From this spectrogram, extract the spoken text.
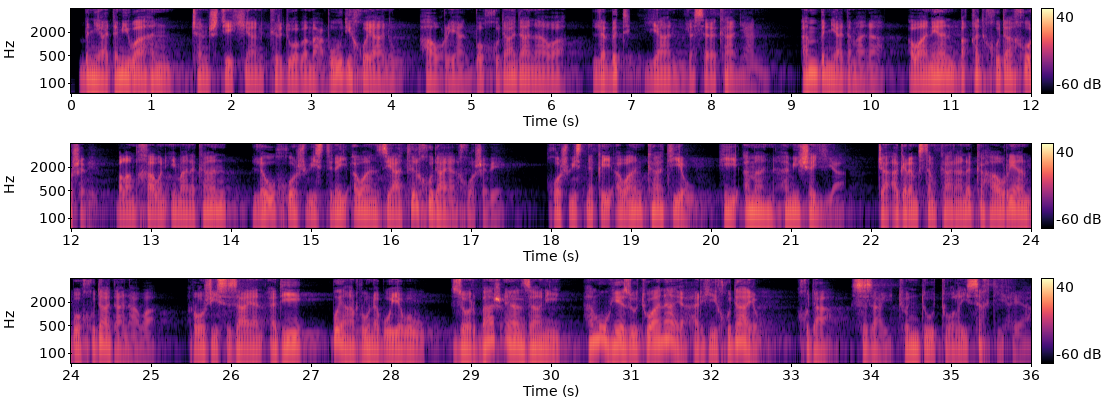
بنیادەمی وا هەن چەند شتێکیان کردووە بە مەعبودی خۆیان و هاوڕێیان بۆ خودا داناوە لە بت یان لە سەرەکانیان ئەم بنیادەمانە ئەوانەیان بە قەد خودا خۆشەوێ بەڵام خاوەن ئیمانەکان لەو خۆشویستنەی ئەوان زیاتر خودایان خۆشەوێ خۆشویستنەکەی ئەوان کاتییە و هی ئەمان هەمیشەییە، جا ئەگەر ئەم ستەمکارانە کە هاوڕیان بۆ خودا داناوە ڕۆژی سزایان ئەدی بۆیان ڕوونەبوویەوە و زۆر باش ئەیانزانی هەموو هێز و توانایە هەر هی خودایە و خودا سزای توند و تۆڵەی سەختی هەیە.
